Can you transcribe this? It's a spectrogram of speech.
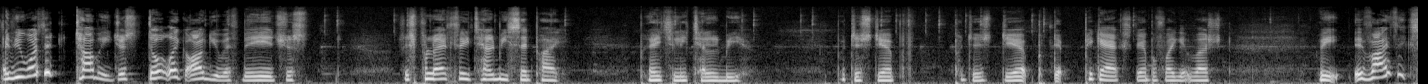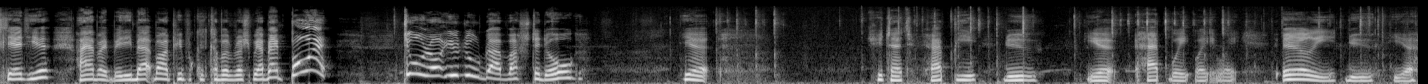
If you wasn't, tell me. Just don't like argue with me. It's just, just politely tell me, senpai. Politely tell me. Put this there. Put this there. Put the pickaxe there before I get rushed. Wait, if I stand here, I have my mini map on. People could come and rush me. I'm like, boy, do not you do not rush the dog. Yeah. She said, Happy New Year. Happy. Wait, wait, wait. Early New Year.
